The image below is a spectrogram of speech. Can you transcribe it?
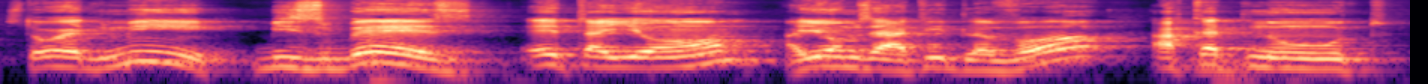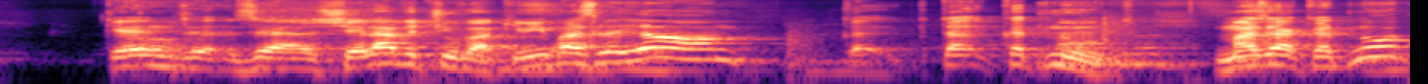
זאת אומרת מי בזבז את היום, היום זה עתיד לבוא, הקטנות. כן, זה, זה השאלה ותשובה, כי מי בז ליום? קטנות. מה זה הקטנות?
